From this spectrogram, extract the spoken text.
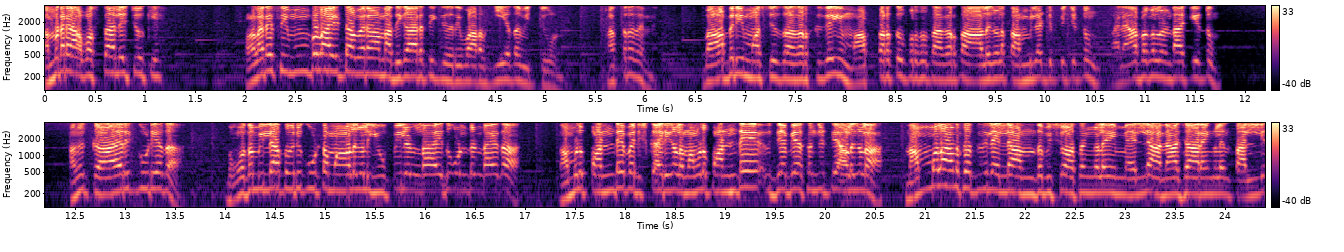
നമ്മുടെ ഒരു അവസ്ഥ ആലോചിച്ച് നോക്കിയേ. വളരെ സിമ്പിളായിട്ട് അവരാണ് അധികാരത്തിൽ കയറി വർഗീയത വിറ്റുകൊണ്ട്. അത്ര തന്നെ. ബാബരി മസ്ജിദ് തകർക്കുകയും അപ്പുറത്ത് ഇപ്പുറത്ത് തകർത്ത ആളുകളെ തമ്മിലടിപ്പിച്ചിട്ടും കലാപങ്ങൾ ഉണ്ടാക്കിയിട്ടും അങ്ങ് കയറി കൂടിയതാ ബോധമില്ലാത്ത ഒരു കൂട്ടം ആളുകൾ യു പിയിൽ ഉണ്ടായത് കൊണ്ടുണ്ടായതാ നമ്മൾ പണ്ടേ പരിഷ്കാരികളാ. നമ്മൾ പണ്ടേ വിദ്യാഭ്യാസം കിട്ടിയ ആളുകളാ. നമ്മളാണ് സത്യത്തിൽ എല്ലാ അന്ധവിശ്വാസങ്ങളെയും എല്ലാ അനാചാരങ്ങളെയും തല്ലി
